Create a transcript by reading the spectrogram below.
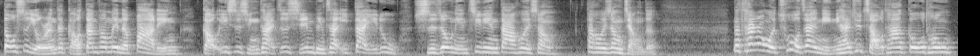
都是有人在搞单方面的霸凌，搞意识形态。这是习近平在“一带一路”十周年纪念大会上大会上讲的。那他认为错在你，你还去找他沟通，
